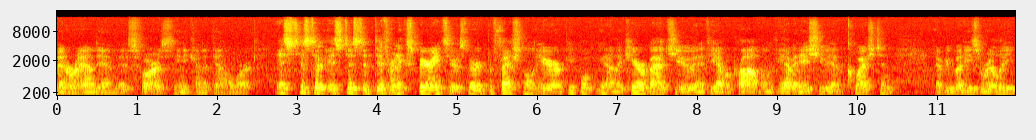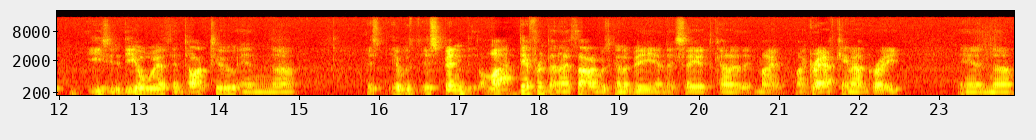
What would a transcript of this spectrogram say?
been around in as far as any kind of dental work. It's just a it's just a different experience here. It's very professional here. People, you know, they care about you and if you have a problem, if you have an issue, you have a question, everybody's really easy to deal with and talk to and uh, it's it was it's been a lot different than I thought it was going to be and they say it kind of that my my graft came out great and uh,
